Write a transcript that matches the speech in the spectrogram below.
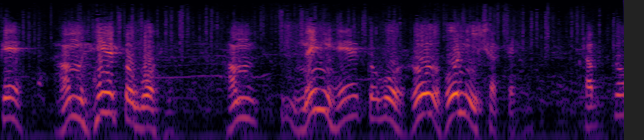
कि हम हैं तो वो है, हम नहीं है तो वो रोल हो नहीं सकते तब तो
